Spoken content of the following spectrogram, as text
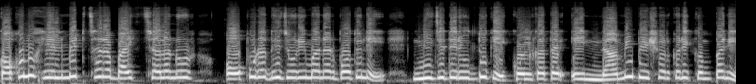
কখনো হেলমেট ছাড়া বাইক চালানোর অপরাধে জরিমানার বদলে নিজেদের উদ্যোগে কলকাতার এই নামী বেসরকারি কোম্পানি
